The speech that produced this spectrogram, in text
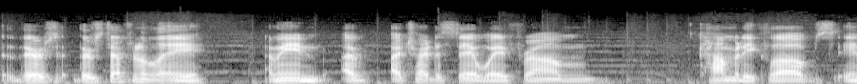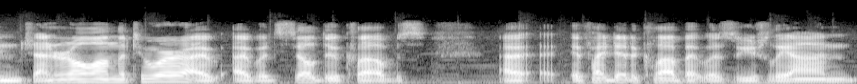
there's there's definitely, I mean, I I tried to stay away from comedy clubs in general on the tour. I I would still do clubs. If I did a club, it was usually on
